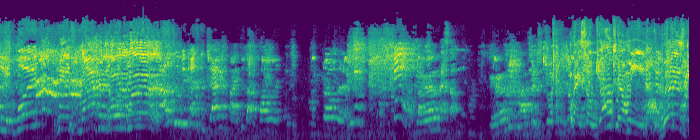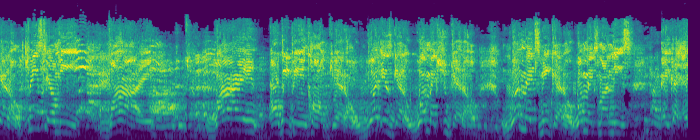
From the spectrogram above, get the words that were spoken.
in the woods. He's not gonna go in the woods. About to because the dragonfly just got fallen. Okay, so y'all tell me what is ghetto? Please tell me why why are we being called ghetto? What is ghetto? What makes you ghetto? What makes me ghetto? What makes my niece, aka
